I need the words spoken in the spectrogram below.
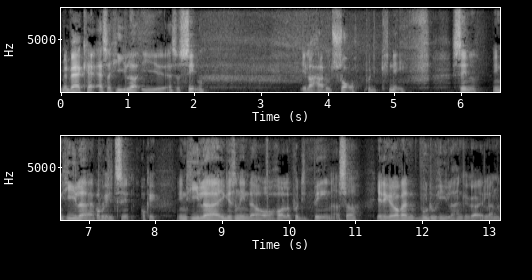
Men hvad kan altså healer i øh, altså sindet? Eller har du et sår på dit knæ? Sindet. En healer er på Okay. dit sind. Okay. En healer er ikke sådan en, der holder på dit ben, og så... Ja, det kan godt være en voodoo healer, han kan gøre et eller andet.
